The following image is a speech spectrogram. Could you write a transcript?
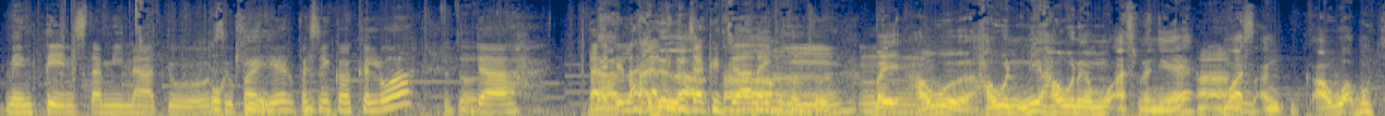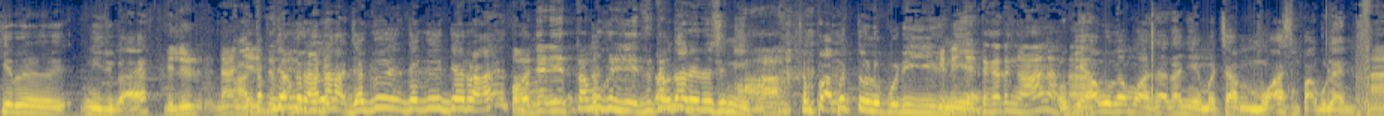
maintain stamina tu Okey. supaya lepas ni kalau keluar Betul. dah tak adalah nak adalah. kejar-kejar Ah, lagi. betul, betul. Mm. Baik, Hawa. Hawa ni Hawa dengan Muaz sebenarnya eh. Ha, ha. Muaz, ang- awak pun kira ni juga eh. Bila nak Ah, jadi tapi tetamu jangan kena- lah, jaga jaga jarak eh. Oh, jadi tetamu kena jadi tetamu. tak ada duduk sini. Ah. Sempat betul lupa diri Kena ni. jadi eh. tengah-tengah lah. Okey, Ha. Hawa dengan Muaz nak tanya macam Muaz 4 bulan. Ha.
